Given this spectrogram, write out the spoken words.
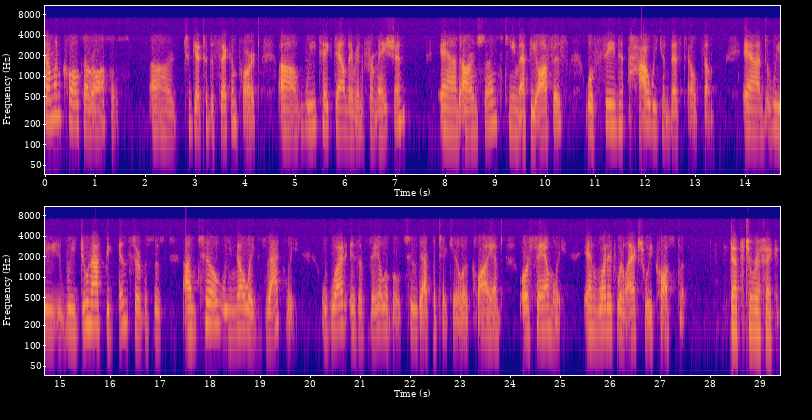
someone calls our office, uh, to get to the second part, uh, we take down their information, and our insurance team at the office will see how we can best help them. And we we do not begin services until we know exactly what is available to that particular client or family and what it will actually cost them. That's terrific.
